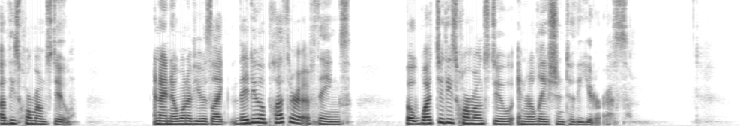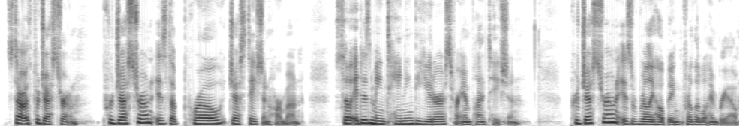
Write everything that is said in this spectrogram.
of these hormones do? And I know one of you is like, they do a plethora of things, but what do these hormones do in relation to the uterus? Start with progesterone. Progesterone is the progestation hormone, so it is maintaining the uterus for implantation. Progesterone is really hoping for little embryo.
